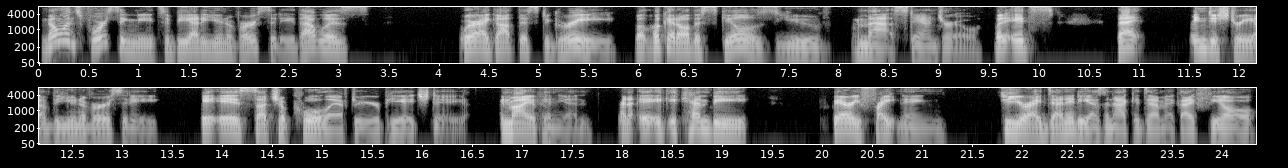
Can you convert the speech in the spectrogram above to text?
no one's forcing me to be at a university. That was where I got this degree. But look at all the skills you've amassed, Andrew. But it's that industry of the university. It is such a pool after your PhD, in my opinion, and it, it can be very frightening to your identity as an academic. I feel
